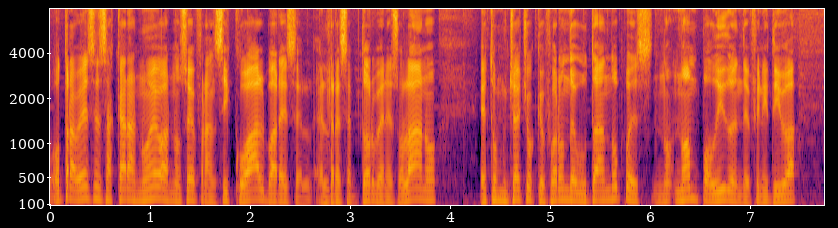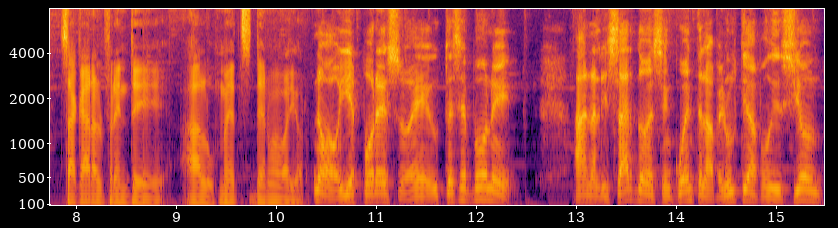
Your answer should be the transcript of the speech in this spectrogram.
otra vez esas caras nuevas, no sé, Francisco Álvarez, el, receptor venezolano, estos muchachos que fueron debutando, pues no, no han podido en definitiva sacar al frente a los Mets de Nueva York. No, y es por eso, ¿eh? usted se pone analizar donde se encuentra en la penúltima posición,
